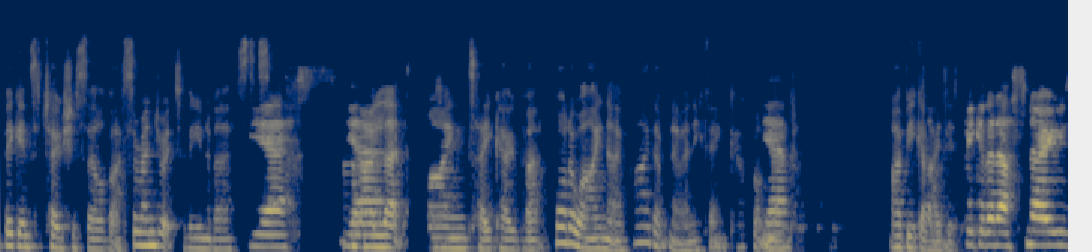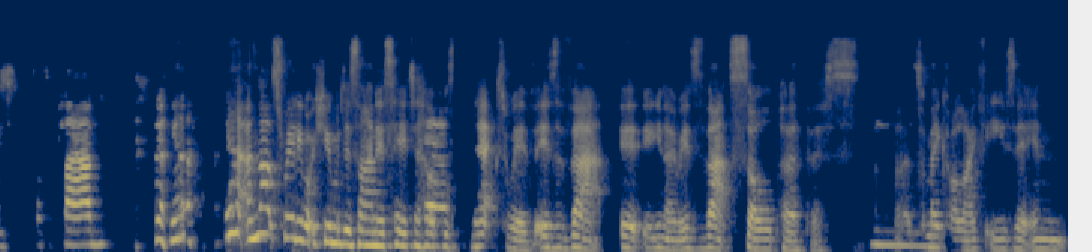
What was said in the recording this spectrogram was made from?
Big into Tosha Silver, surrender it to the universe. yes And I yeah let mine take over. What do I know? I don't know anything. I've got Yeah. no. I'll be guided. bigger than us knows there's a plan yeah and that's really what human design is here to help Yeah. us connect with is that it, you know is that sole purpose uh, to Mm. make our life easier in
